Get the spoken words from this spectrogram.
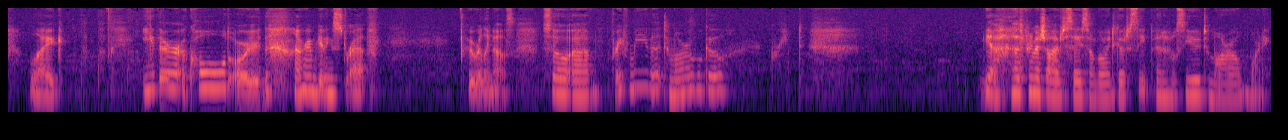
like either a cold or, or I'm getting strep. Who really knows? So um, pray for me that tomorrow will go great. Yeah, that's pretty much all I have to say. So I'm going to go to sleep and I will see you tomorrow morning.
